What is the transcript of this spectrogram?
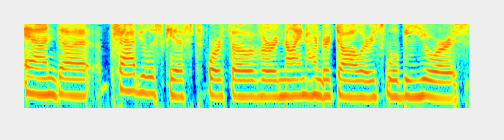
and uh, fabulous gift worth over $900 will be yours.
